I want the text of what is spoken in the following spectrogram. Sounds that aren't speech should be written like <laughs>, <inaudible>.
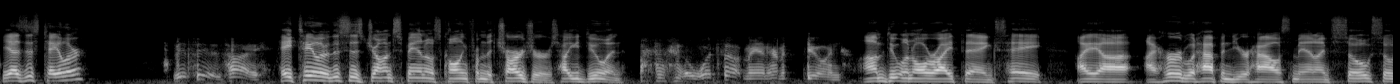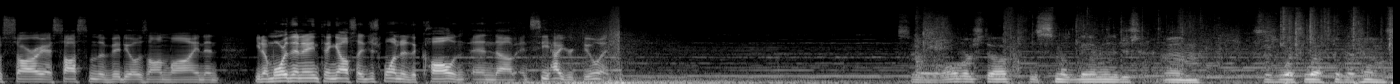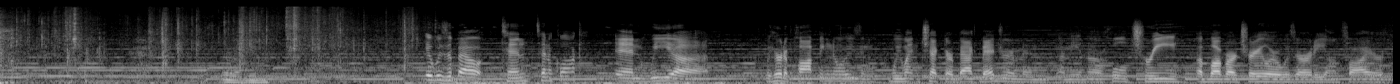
Yeah, is this Tayler? This is. Hi. Hey Tayler, this is John Spanos calling from the Chargers. How you doing? <laughs> What's up, man? How you doing? I'm doing all right, thanks. Hey, I uh, I heard what happened to your house, man. I'm so so sorry. I saw some of the videos online, and you know more than anything else, I just wanted to call and and, um, and see how you're doing. So all of our stuff is smoke damage. Um, this is what's left of our house. It was about 10, 10 o'clock, and we uh, we heard a popping noise, and we went and checked our back bedroom, and I mean, our whole tree above our trailer was already on fire.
